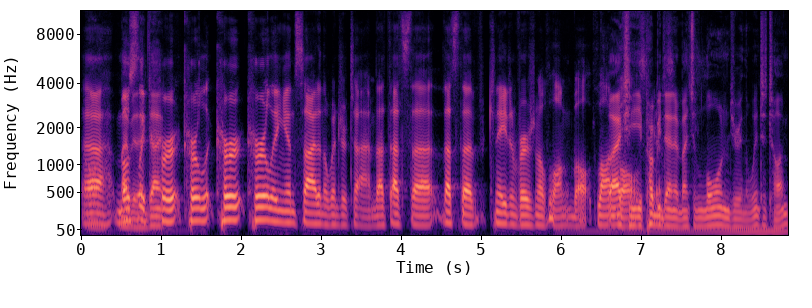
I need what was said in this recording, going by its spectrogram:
Uh, mostly cur- curl- cur- curling inside in the wintertime. That that's the that's the Canadian version of long ball. Lawn Well, actually, you balls, probably yes. don't have much lawn during the wintertime.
